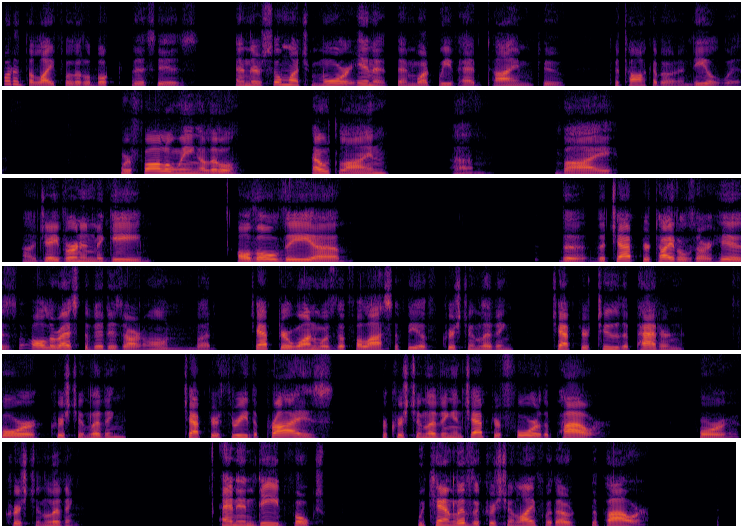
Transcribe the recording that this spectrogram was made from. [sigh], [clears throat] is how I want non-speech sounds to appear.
What a delightful little book this is. And there's so much more in it than what we've had time to, to talk about and deal with. We're following a little outline um, by uh, J. Vernon McGee. Although the uh, the the chapter titles are his all the rest of it is our own. But chapter 1 was the philosophy of christian living. Chapter 2 the pattern for christian living. Chapter 3 the prize for christian living. And chapter 4 the power for christian living. And indeed folks we can't live the christian life without the power.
